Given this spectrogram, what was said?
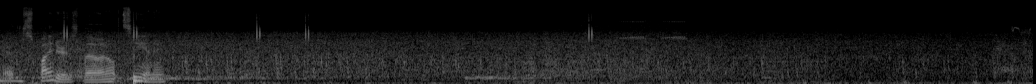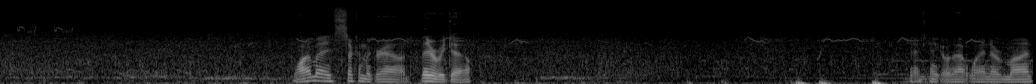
Where are the spiders, though? I don't see any. Why am I stuck in the ground? There we go. Yeah, I can't go that way, never mind.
